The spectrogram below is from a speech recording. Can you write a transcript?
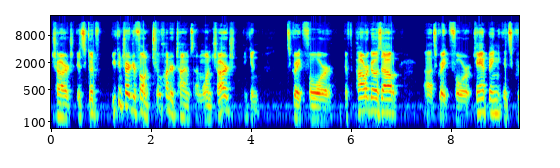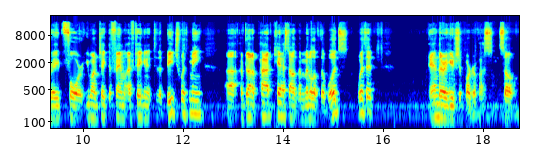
charge, it's good. You can charge your phone 200 times on one charge. You can, it's great for if the power goes out. Uh, it's great for camping. It's great for you want to take the family. I've taken it to the beach with me. Uh, I've done a podcast out in the middle of the woods with it, and they're a huge supporter of us. So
